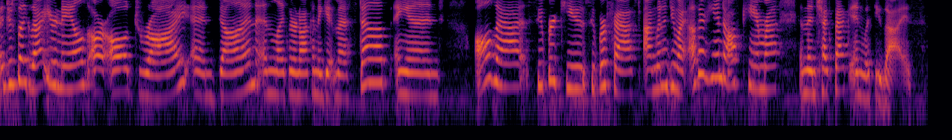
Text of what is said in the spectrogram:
And just like that, your nails are all dry and done and like they're not going to get messed up and all that. Super cute, super fast. I'm going to do my other hand off camera and then check back in with you guys.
